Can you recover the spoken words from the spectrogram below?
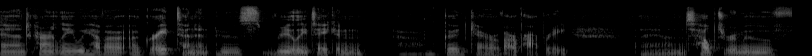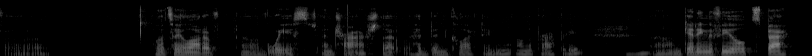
and currently we have a, a great tenant who's really taken um, good care of our property and helped remove, uh, let's say, a lot of, of waste and trash that had been collecting on the property. Um, getting the fields back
